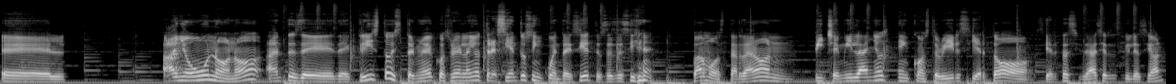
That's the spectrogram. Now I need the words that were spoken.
El año 1, ¿no? Antes de, de Cristo y se terminó de construir en el año 357. O sea, es decir, vamos, tardaron pinche mil años en construir cierto, cierta ciudad, cierta civilización.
